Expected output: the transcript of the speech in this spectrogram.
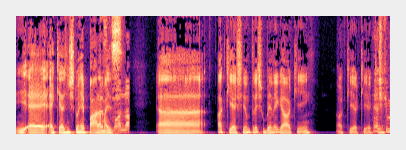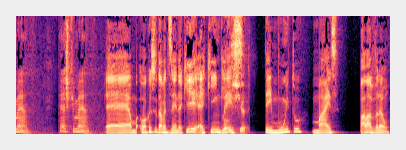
É, é que a gente não repara, mas. Uh, ok, achei um trecho bem legal aqui, hein? Ok, ok, ok. Que, man. Que, man. É, uma coisa que eu tava dizendo aqui é que em inglês tem muito mais palavrão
